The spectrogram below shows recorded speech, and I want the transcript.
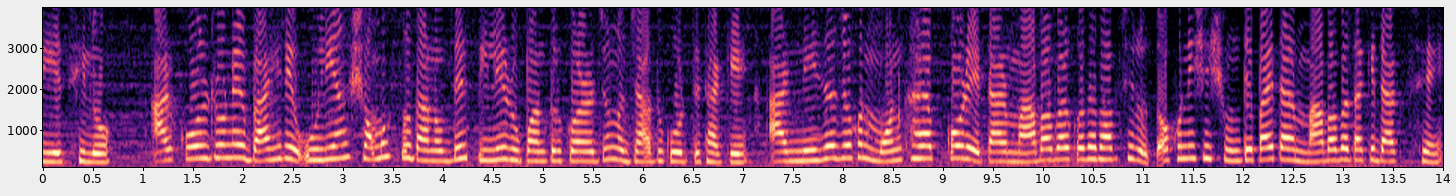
দিয়েছিল। আর কোল্ড্রোনের বাহিরে উলিয়াং সমস্ত দানবদের পিলে রূপান্তর করার জন্য জাদু করতে থাকে। আর নেজা যখন মন খারাপ করে তার মা বাবার কথা ভাবছিল, তখনই সে শুনতে পায় তার মা বাবা তাকে ডাকছে।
